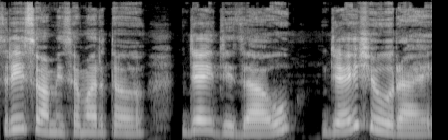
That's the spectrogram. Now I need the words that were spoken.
Shri Swami Samarth. जय जिजाऊ. जय शिवराय.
